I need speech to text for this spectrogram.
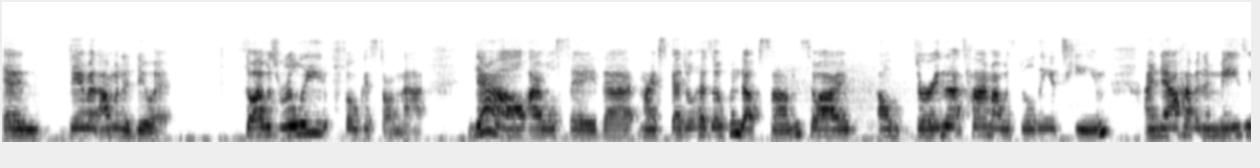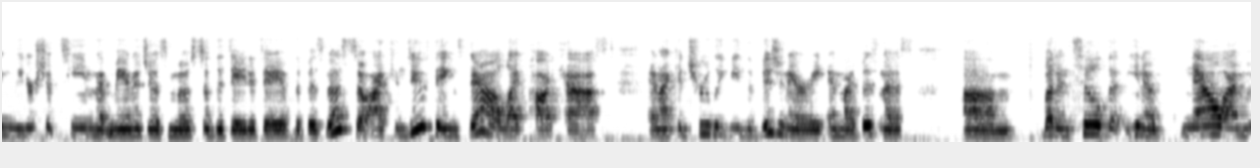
and damn it, I'm going to do it. So I was really focused on that. Now I will say that my schedule has opened up some. So I, I'll, during that time, I was building a team. I now have an amazing leadership team that manages most of the day to day of the business. So I can do things now like podcast, and I can truly be the visionary in my business. Um, but until the, you know, now I'm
